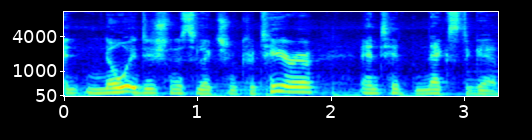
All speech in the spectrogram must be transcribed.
and no additional selection criteria and hit next again.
